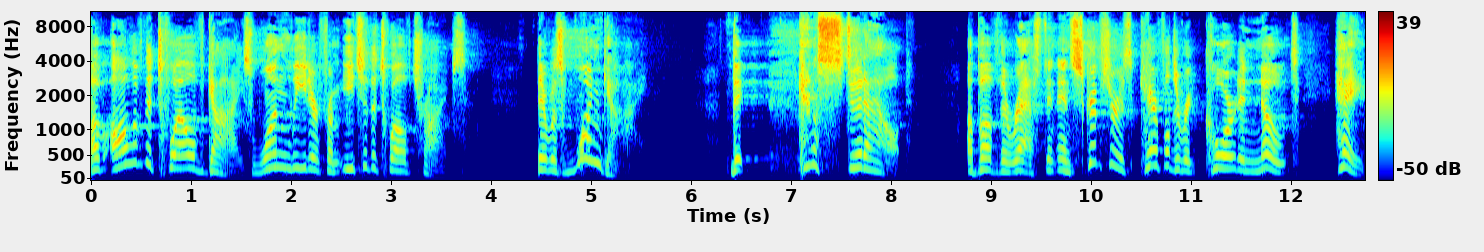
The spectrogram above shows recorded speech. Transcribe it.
Of all of the 12 guys, one leader from each of the 12 tribes, there was one guy that kind of stood out above the rest. And, and scripture is careful to record and note hey,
